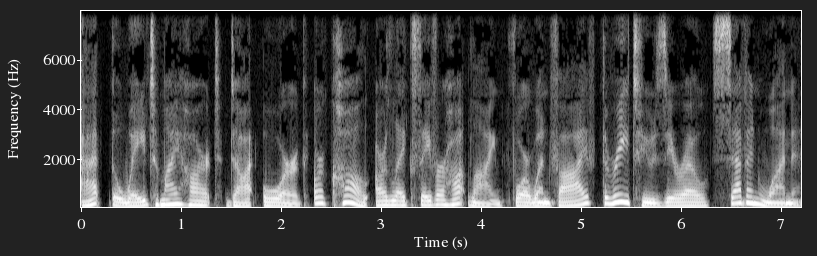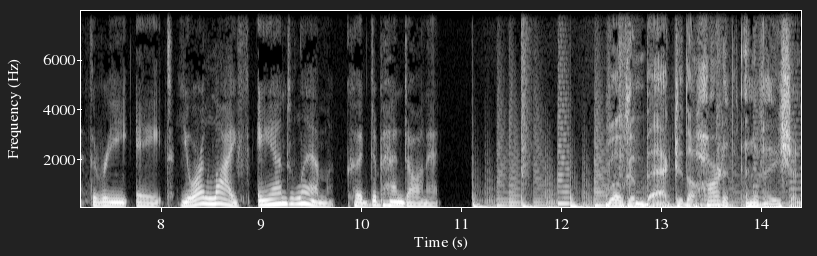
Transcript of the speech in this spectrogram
at thewaytomyheart.org or call our Saver hotline 415-320-7138. Your life and limb could depend on it. Welcome back to the Heart of Innovation.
